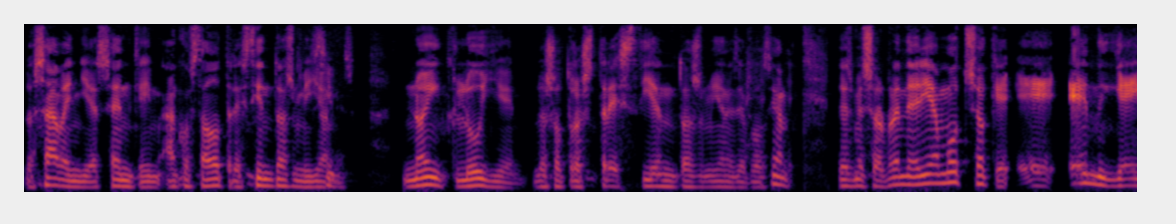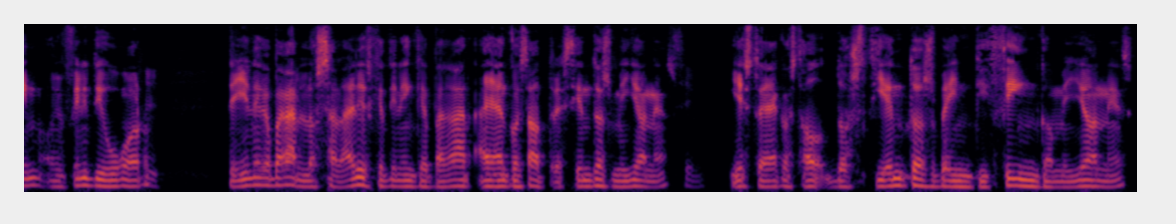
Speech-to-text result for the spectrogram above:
los Avengers Endgame ha costado 300 millones, no incluyen los otros 300 millones de producción. Entonces me sorprendería mucho que eh, Endgame o Infinity War Sí. Teniendo que pagar los salarios que tienen que pagar hayan costado 300 millones Sí. y esto haya costado 225 millones,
